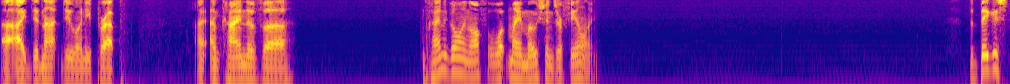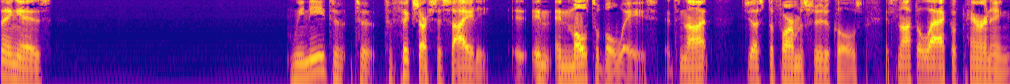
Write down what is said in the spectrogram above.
Uh, I did not do any prep. I, I'm kind of, uh, I'm kind of going off of what my emotions are feeling. The biggest thing is we need to, to, to fix our society in, in multiple ways. It's not just the pharmaceuticals. It's not the lack of parenting.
